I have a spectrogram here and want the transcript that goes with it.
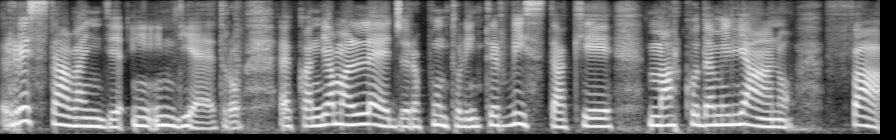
restava indietro. Ecco, andiamo a leggere appunto l'intervista che Marco Damigliano fa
